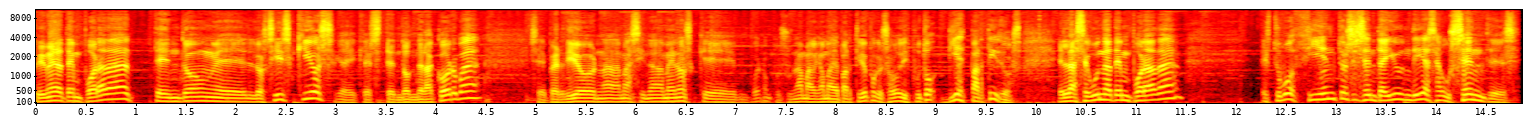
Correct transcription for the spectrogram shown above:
Primera temporada, tendón eh, los isquios, que es tendón de la corva, se perdió nada más y nada menos que bueno, pues una amalgama de partidos porque solo disputó 10 partidos. En la segunda temporada estuvo 161 días ausentes.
